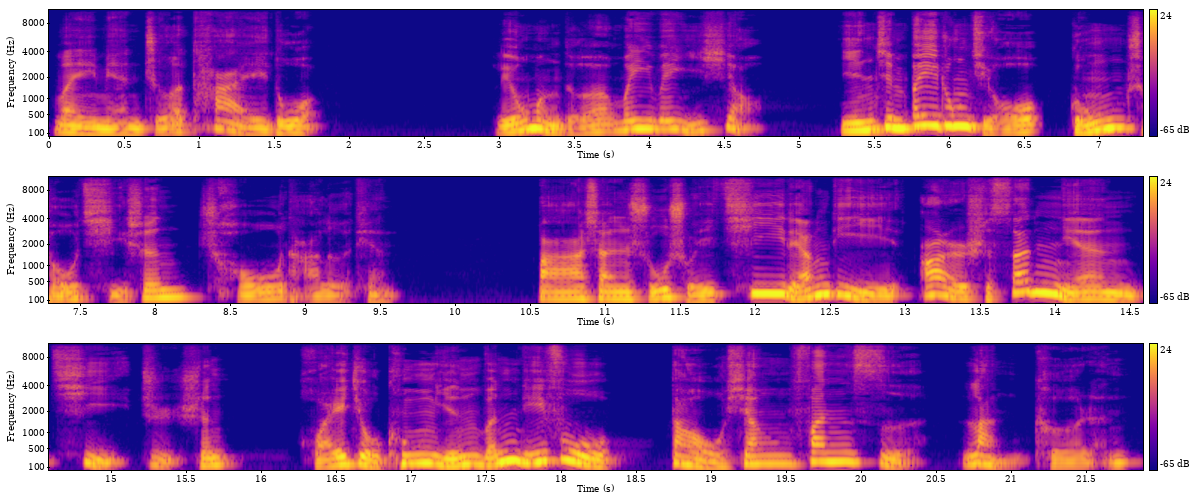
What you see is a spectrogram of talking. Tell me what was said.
未免折太多。”刘孟德微微一笑。饮尽杯中酒，拱手起身，酬答乐天：“巴山蜀水凄凉地，二十三年弃置身。怀旧空吟闻笛赋，稻香翻似烂柯人。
